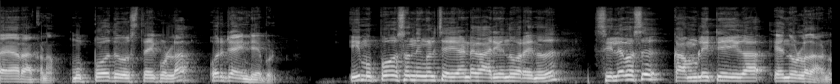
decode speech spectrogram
തയ്യാറാക്കണം. മുപ്പത് ദിവസത്തേക്കുള്ള ഒരു ടൈം ടേബിൾ ഈ മുപ്പത് ദിവസം നിങ്ങൾ ചെയ്യേണ്ട കാര്യം എന്ന് പറയുന്നത് സിലബസ് കംപ്ലീറ്റ് ചെയ്യുക എന്നുള്ളതാണ്.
